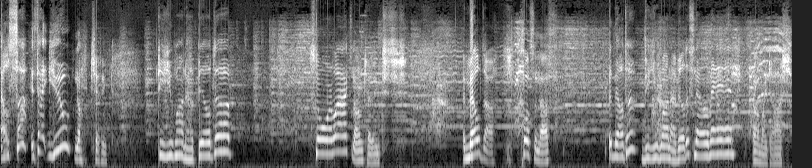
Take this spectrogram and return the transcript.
Elsa? Is that you? No, I'm kidding. Do you wanna build up? Snorlax? No, I'm kidding. Imelda. Close enough. Imelda, do you wanna build a snowman? Oh my gosh.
